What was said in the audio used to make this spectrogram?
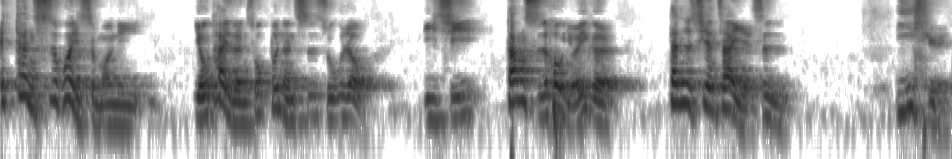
诶，但是为什么你犹太人说不能吃猪肉？以及当时候有一个，但是现在也是医学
